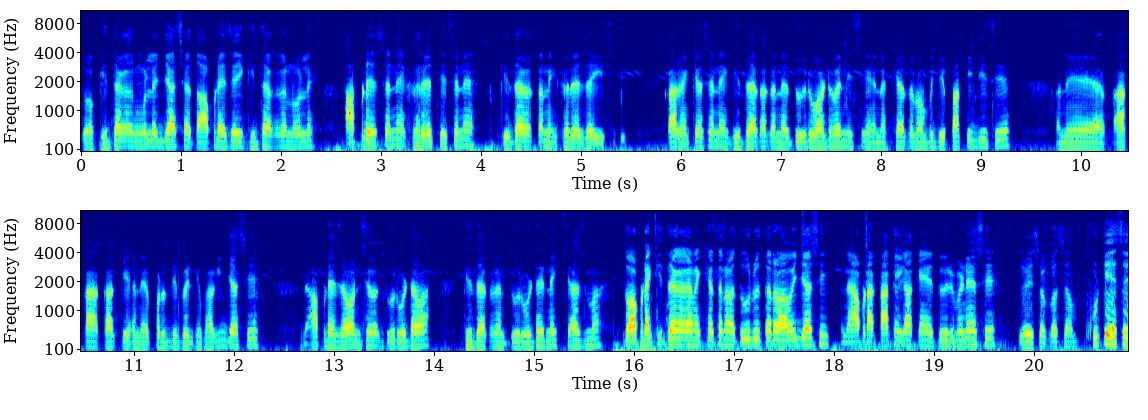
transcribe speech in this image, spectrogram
તો ગીધા કાકા નોલે ગયા છે, તો આપણે જઈ ગીધા કાકા નોલે આપણે છે ને ઘરેથી છે ને ગીધા કાકાની ઘરે જઈએ છીએ. કારણ કે છે ને ગીધા કાકાને દૂર વાઢવાની છે, એના ખેતરમાં બધી પાકી ગઈ છે. અને કાકા, કાકી અને પ્રદીપભાઈની ભાગી જશે અને આપણે જવાનું છે દૂર વઢાવવા. ગીધા કાકાને તુર વઢાઈ નાખી આજમાં. તો આપણે ગીધા કાકાના ખેતરમાં તુર ઉતારવા આવી જશે અને આપણા કાકી કાકા એ તુર વીણે છે. જોઈ શકો છો આમ ખૂટે છે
